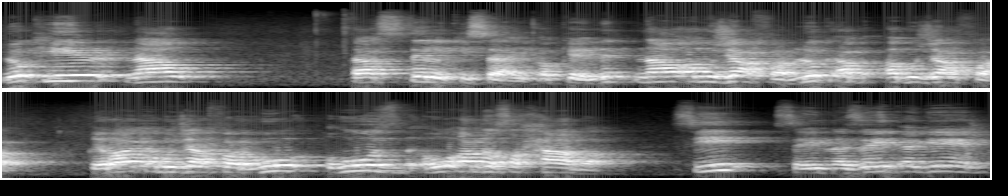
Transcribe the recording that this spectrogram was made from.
Look here, now, that's still Kisai. Okay, now Abu Ja'far. Look, Abu Ja'far. Qira'at Abu Ja'far. Who, who's, who are the Sahaba? See, Sayyidina Zayd again.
